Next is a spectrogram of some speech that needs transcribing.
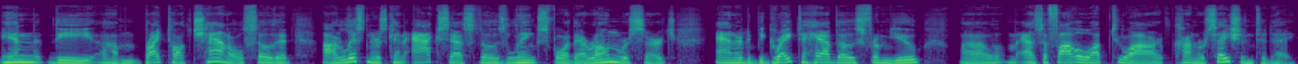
in the um, Bright Talk channel so that our listeners can access those links for their own research. And it'd be great to have those from you uh, as a follow up to our conversation today.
